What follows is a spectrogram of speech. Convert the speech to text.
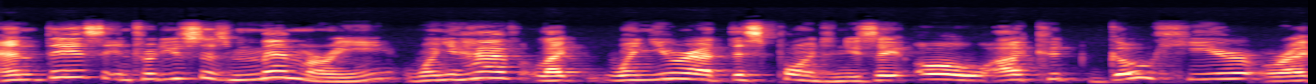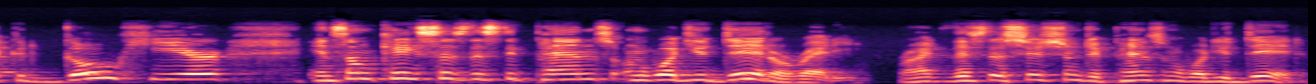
And this introduces memory when you have, like, when you're at this point and you say, oh, I could go here or I could go here. In some cases, this depends on what you did already, right? This decision depends on what you did.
